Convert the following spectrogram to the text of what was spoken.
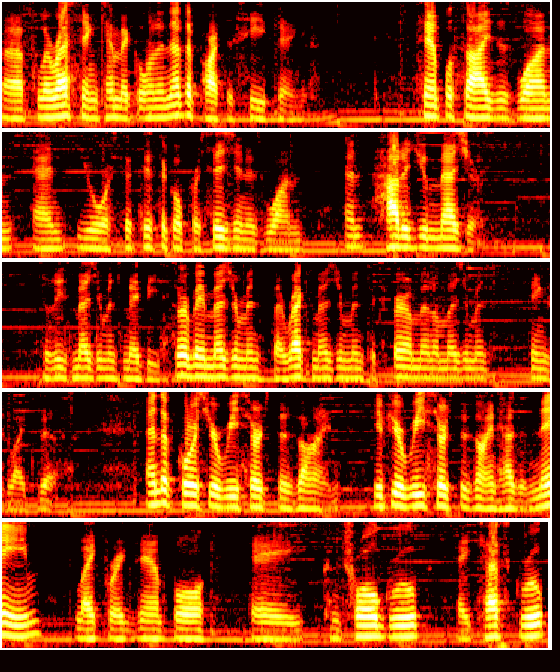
uh, fluorescing chemical in another part to see things sample size is one, and your statistical precision is one, and how did you measure? So these measurements may be survey measurements, direct measurements, experimental measurements, things like this. And of course your research design. If your research design has a name, like for example a control group, a test group,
